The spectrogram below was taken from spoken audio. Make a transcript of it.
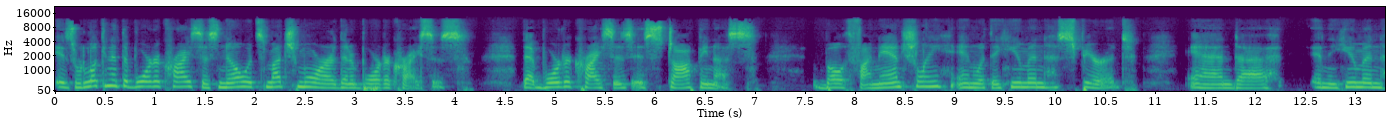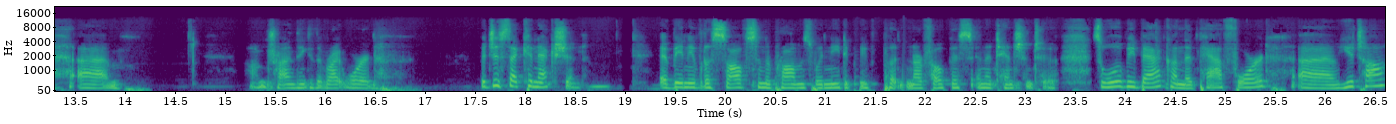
is we're looking at the border crisis. No, it's much more than a border crisis. That border crisis is stopping us both financially and with the human spirit and uh, in the human um, i'm trying to think of the right word but just that connection of being able to solve some of the problems we need to be putting our focus and attention to. So we'll be back on the path forward, uh, Utah,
